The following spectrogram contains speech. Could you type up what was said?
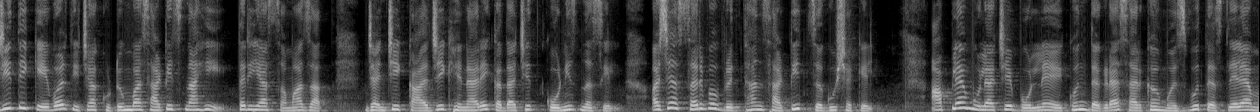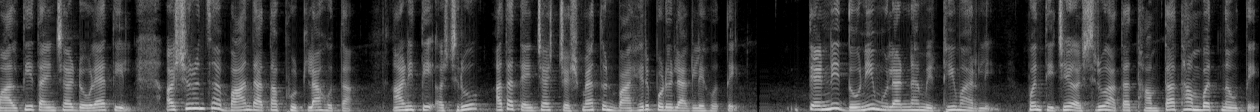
जी ती केवळ तिच्या कुटुंबासाठीच नाही तर या समाजात ज्यांची काळजी घेणारे कदाचित कोणीच नसेल अशा सर्व वृद्धांसाठीच जगू शकेल. आपल्या मुलाचे बोलणे ऐकून दगडासारखं मजबूत असलेल्या मालतीताईंच्या डोळ्यातील अश्रूंचा बांध आता फुटला होता. आणि ते अश्रू आता त्यांच्या चष्म्यातून बाहेर पडू लागले होते. त्यांनी दोन्ही मुलांना मिठी मारली पण तिचे अश्रू आता थांबता थांबत नव्हते.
